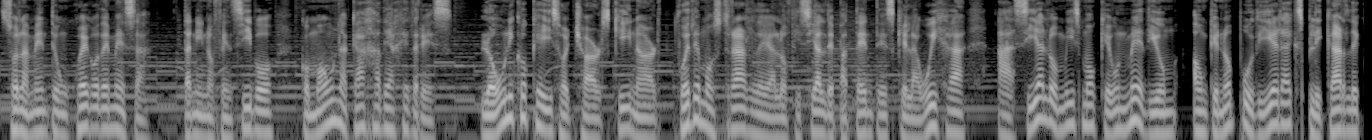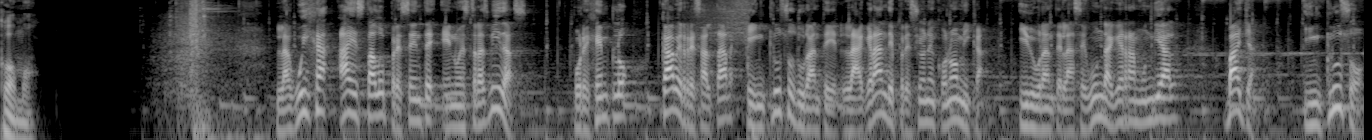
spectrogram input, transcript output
solamente un juego de mesa, tan inofensivo como una caja de ajedrez. Lo único que hizo Charles Keenard fue demostrarle al oficial de patentes que la Ouija hacía lo mismo que un medium, aunque no pudiera explicarle cómo. La Ouija ha estado presente en nuestras vidas. Por ejemplo, cabe resaltar que incluso durante la Gran Depresión Económica y durante la Segunda Guerra Mundial, vaya, incluso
